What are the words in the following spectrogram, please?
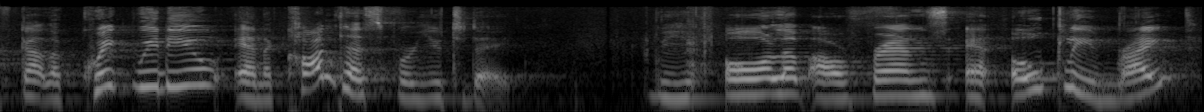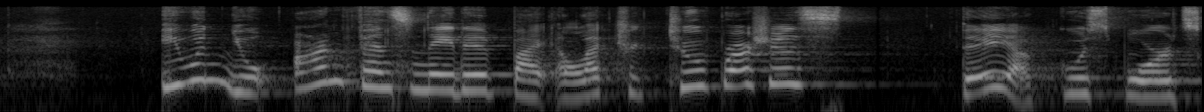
got a quick video and a contest for you today. We all love our friends at Oclean, right? Even you aren't fascinated by electric toothbrushes, they are good sports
